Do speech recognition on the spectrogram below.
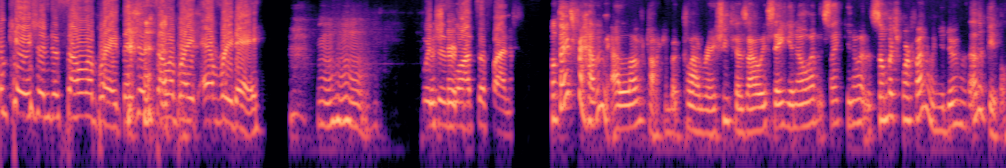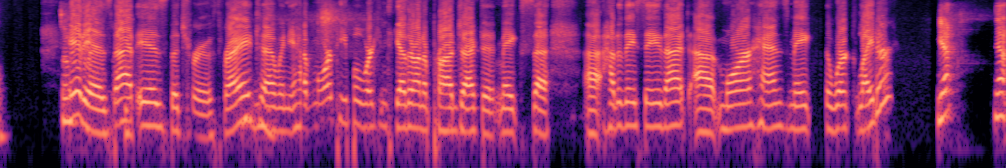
occasion to celebrate. They just celebrate every day, mm-hmm. which sure. is lots of fun. Well, thanks for having me. I love talking about collaboration because I always say, you know what, it's like, you know what, it's so much more fun when you're doing with other people. So- it is. That is the truth, right? Mm-hmm. Uh, when you have more people working together on a project, it makes, uh, uh, how do they say that? Uh, more hands make the work lighter? Yeah. Yeah.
